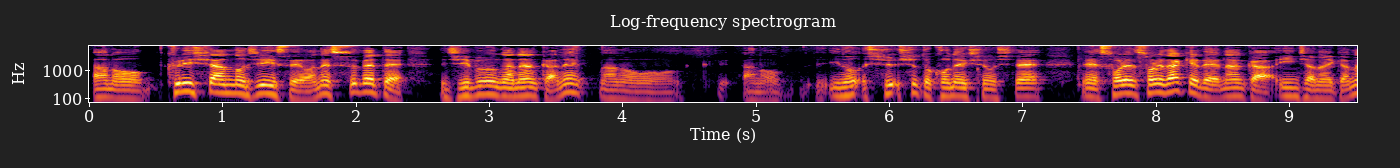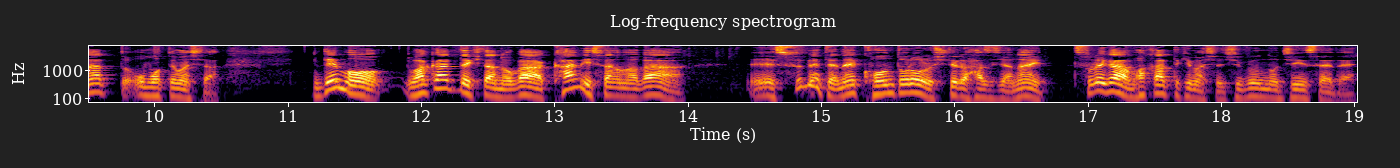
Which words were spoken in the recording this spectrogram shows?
あの、クリスチャンの人生はね、すべて自分がなんかね、あの、あの、主とコネクションして、ね、それ、それだけでなんかいいんじゃないかなと思ってました。でも、分かってきたのが、神様が、えー、全てね、コントロールしてるはずじゃない。それが分かってきました、自分の人生で。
